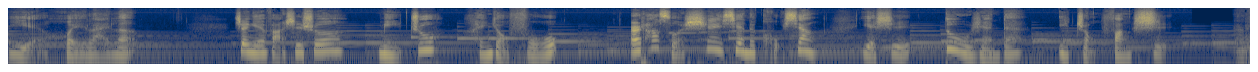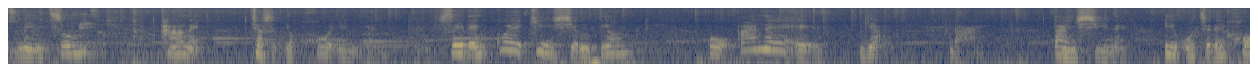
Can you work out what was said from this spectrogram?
也回来了。证严法师说：“米珠很有福，而他所示现的苦相，也是度人的一种方式。”米珠，他呢，就是有好姻缘，虽然过去生中。有安尼的业来，但是呢，伊有一个好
